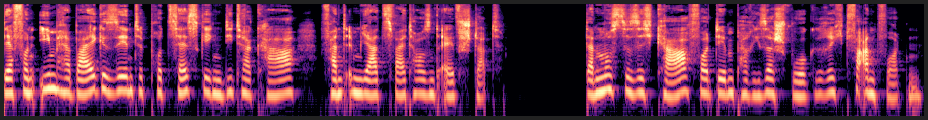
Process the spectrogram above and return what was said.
Der von ihm herbeigesehnte Prozess gegen Dieter K. fand im Jahr 2011 statt. Dann musste sich K. vor dem Pariser Schwurgericht verantworten.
